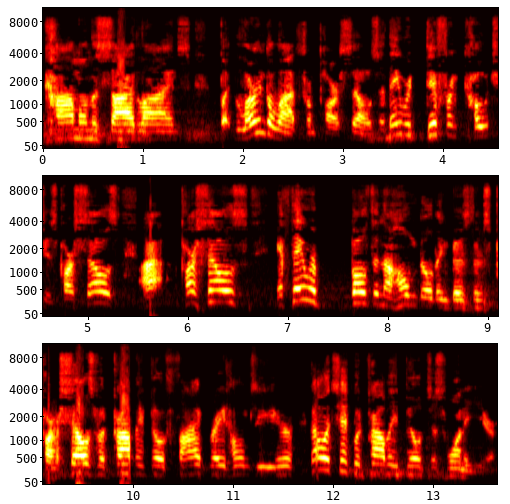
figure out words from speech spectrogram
calm on the sidelines, but learned a lot from Parcells. And they were different coaches. Parcells, uh, Parcells, if they were both in the home building business, Parcells would probably build five great homes a year. Belichick would probably build just one a year.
